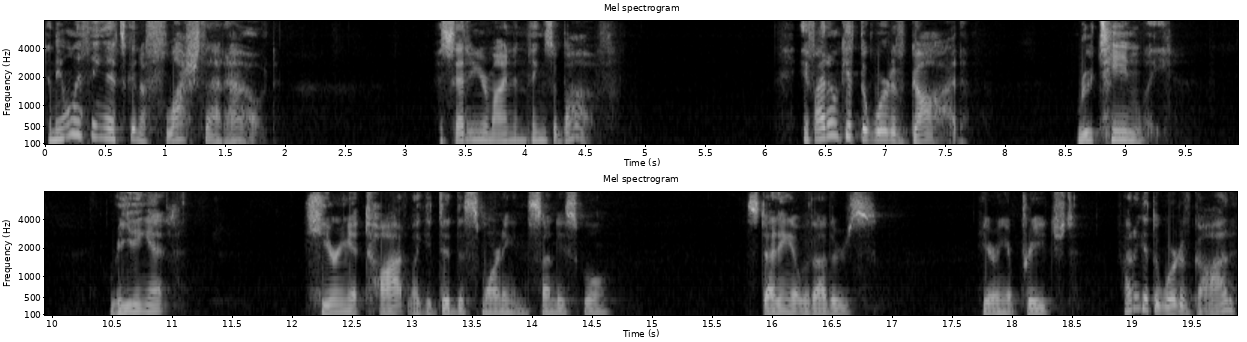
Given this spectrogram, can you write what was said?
And the only thing that's going to flush that out is setting your mind on things above. If I don't get the Word of God routinely, reading it, hearing it taught like it did this morning in Sunday school, studying it with others, hearing it preached, if I don't get the Word of God,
